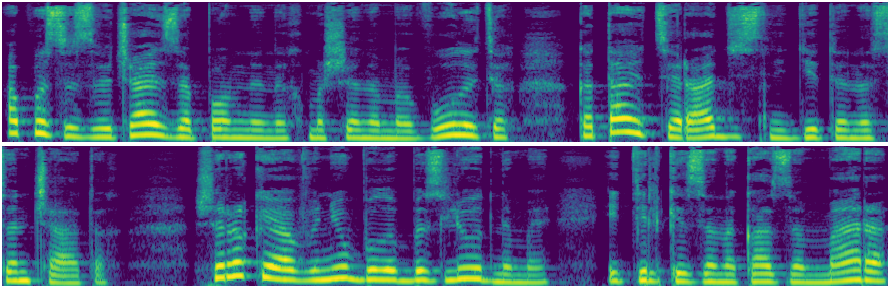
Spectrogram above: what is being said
а по зазвичай заповнених машинами вулицях катаються радісні діти на санчатах. Широкі авеню були безлюдними, і тільки за наказом мера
